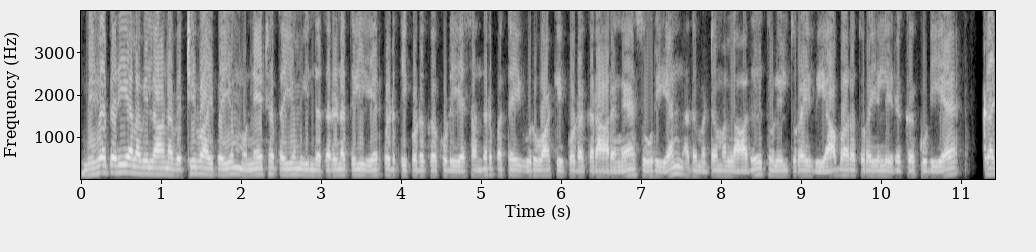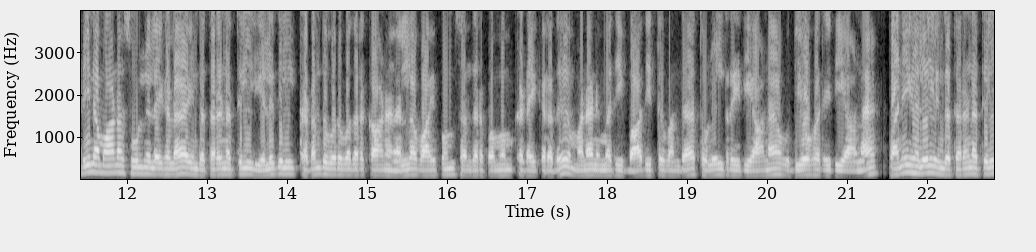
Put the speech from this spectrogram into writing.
மிகப்பெரிய அளவிலான வெற்றி வாய்ப்பையும் முன்னேற்றத்தையும் இந்த தருணத்தில் ஏற்படுத்தி கொடுக்கக்கூடிய சந்தர்ப்பத்தை உருவாக்கி கொடுக்கிறாருங்க சூரியன். அது மட்டுமல்லாது தொழில்துறை வியாபாரத்துறையில் இருக்கக்கூடிய கடினமான சூழ்நிலைகளை இந்த தருணத்தில் எளிதில் கடந்து வருவதற்கான நல்ல வாய்ப்பும் சந்தர்ப்பமும் கிடைக்கிறது. மன நிம்மதி பாதித்து வந்த தொழில் ரீதியான உத்தியோக ரீதியான பணிகளில் இந்த தருணத்தில்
